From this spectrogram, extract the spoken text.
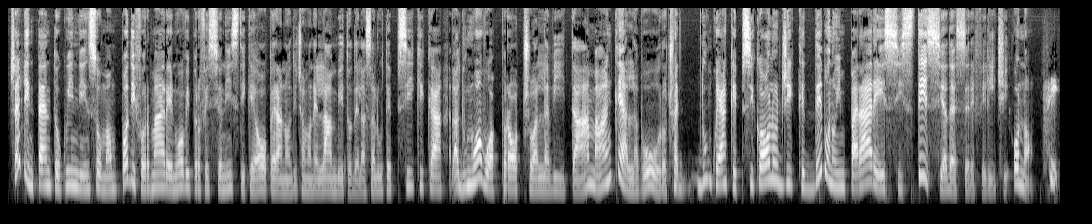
C'è l'intento quindi, insomma, un po' di formare nuovi professionisti che operano, diciamo, nell'ambito della salute psichica ad un nuovo approccio alla vita, ma anche al lavoro, cioè dunque anche psicologi che devono imparare essi stessi ad essere felici o no? Sì,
